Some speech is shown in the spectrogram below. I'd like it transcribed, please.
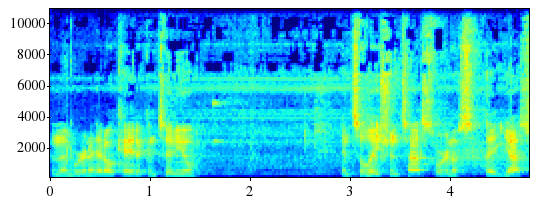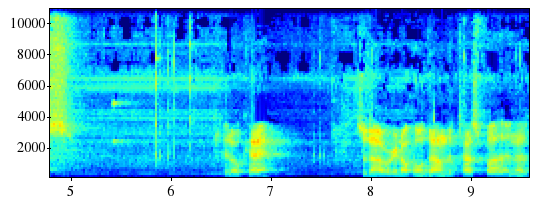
and then we're going to hit OK to continue. Insulation test, we're going to hit yes, hit OK. So now we're going to hold down the test button uh,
